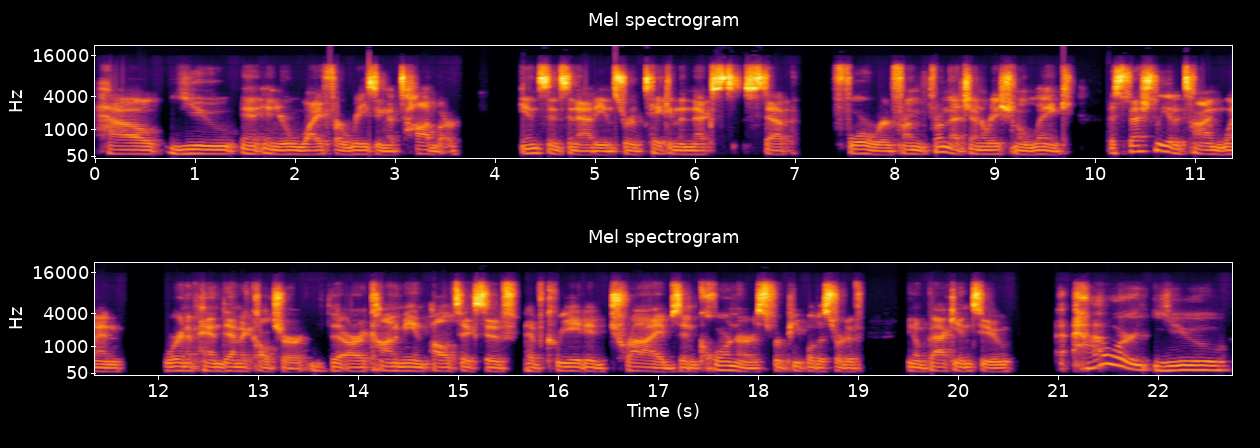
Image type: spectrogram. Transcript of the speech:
how you and, and your wife are raising a toddler in cincinnati and sort of taking the next step forward from from that generational link especially at a time when we're in a pandemic culture. The, our economy and politics have have created tribes and corners for people to sort of, you know, back into. How are you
